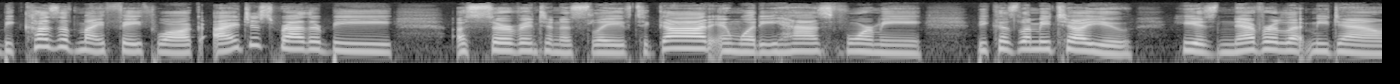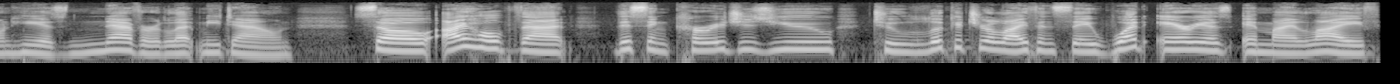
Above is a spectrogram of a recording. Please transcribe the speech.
because of my faith walk, I just rather be a servant and a slave to God and what He has for me. Because let me tell you, He has never let me down. He has never let me down. So I hope that this encourages you to look at your life and say, what areas in my life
